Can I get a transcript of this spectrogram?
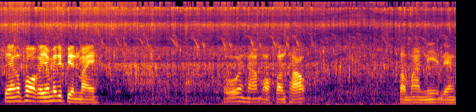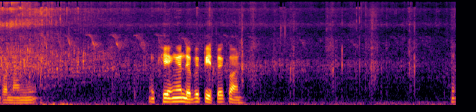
แสดงว่าพ่อก็ยังไม่ได้เปลี่ยนใหม่ โอ้ยน้ำออกตอนเช้า ประมาณนี้แรงประมาณนี้ โอเคงั้นเดี๋ยวไปปิดไว้ก่อนโอ้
